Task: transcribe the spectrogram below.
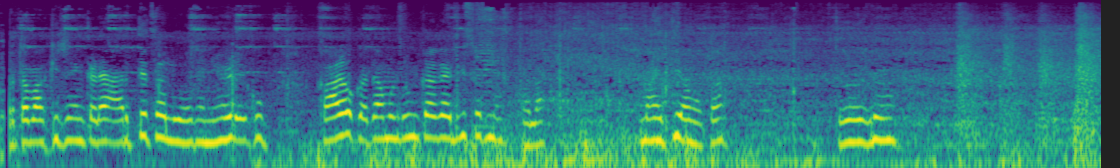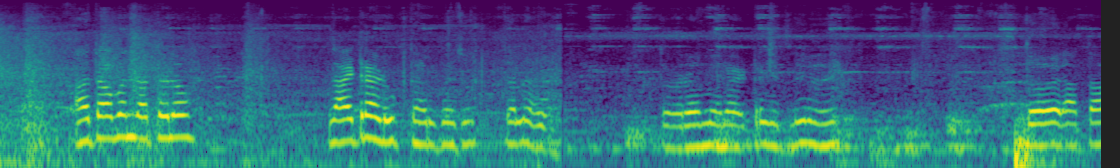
आता बाकीच्यांकडे आरती चालू आहेत आणि हेडे खूप काळ होता त्यामुळे तुमका काय दिसत नाही त्याला माहिती आहे का तर आता आपण जातलो लायटर हाडूक दहा रुपयाचो चला. तर मी लायटर घेतलेलं आहे. तर आता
